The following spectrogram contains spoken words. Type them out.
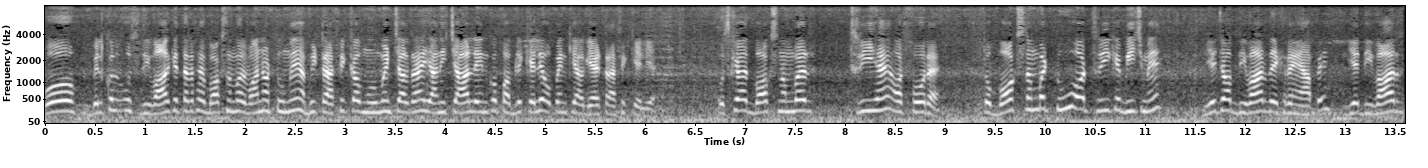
वो बिल्कुल उस दीवार की तरफ़ है। बॉक्स नंबर वन और टू में अभी ट्रैफ़िक का मूवमेंट चल रहा है। यानी चार लेन को पब्लिक के लिए ओपन किया गया है ट्रैफ़िक के लिए। उसके बाद बॉक्स नंबर थ्री है और फोर है। तो बॉक्स नंबर टू और थ्री के बीच में ये जो आप दीवार देख रहे हैं यहाँ पे, ये दीवार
